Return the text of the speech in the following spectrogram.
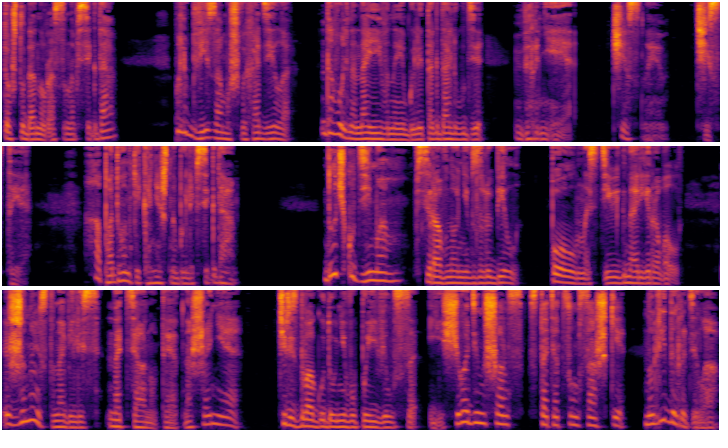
то, что дано раз и навсегда, по любви замуж выходила. Довольно наивные были тогда люди, вернее, честные, чистые. А подонки, конечно, были всегда. Дочку Дима все равно не взлюбил, полностью игнорировал. С женой установились натянутые отношения. Через два года у него появился еще один шанс стать отцом Сашки, но Лида родила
